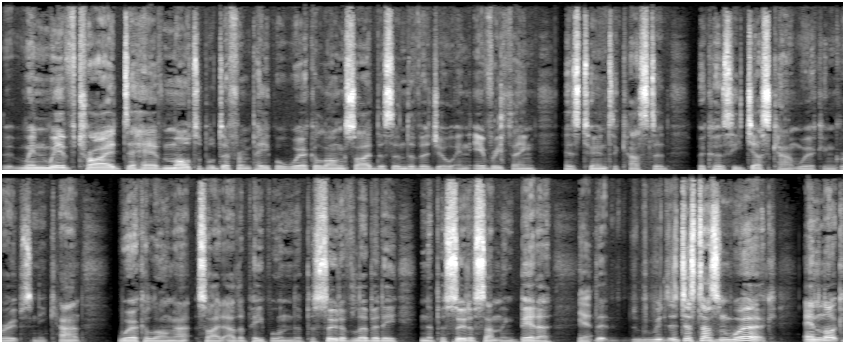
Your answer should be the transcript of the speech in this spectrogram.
when we've tried to have multiple different people work alongside this individual and everything has turned to custard because he just can't work in groups and he can't work alongside other people in the pursuit of liberty, in the pursuit of something better, Yeah. it just doesn't work. And look,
